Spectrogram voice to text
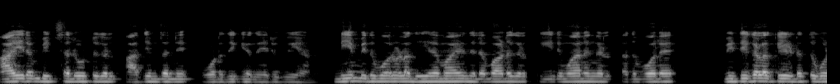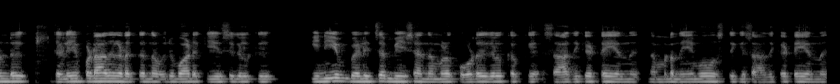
ആയിരം ബിഗ് സല്യൂട്ടുകൾ ആദ്യം തന്നെ കോടതിക്ക് നേരുകയാണ്. ഇനിയും ഇതുപോലുള്ള ധീരമായ നിലപാടുകൾ തീരുമാനങ്ങൾ അതുപോലെ വിധികളൊക്കെ എടുത്തുകൊണ്ട് തെളിയപ്പെടാതെ കിടക്കുന്ന ഒരുപാട് കേസുകൾക്ക് ഇനിയും വെളിച്ചം വീശാൻ നമ്മുടെ കോടതികൾക്കൊക്കെ സാധിക്കട്ടെ എന്ന് നമ്മുടെ നിയമവ്യവസ്ഥയ്ക്ക് സാധിക്കട്ടെ എന്ന്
